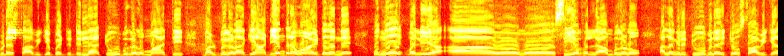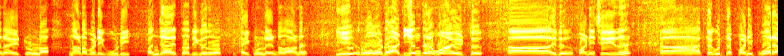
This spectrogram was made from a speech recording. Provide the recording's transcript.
ഇവിടെ സ്ഥാപിക്കപ്പെട്ടിട്ടില്ല. ട്യൂബുകൾ മാറ്റി ബൾബുകളാക്കി അടിയന്തരമായിട്ട് തന്നെ ഒന്നേ വലിയ സി എഫ് എൽ ലാമ്പുകളോ അല്ലെങ്കിൽ ട്യൂബ് ലൈറ്റോ സ്ഥാപിക്കാനായിട്ടുള്ള നടപടി കൂടി പഞ്ചായത്ത് അധികൃതർ കൈക്കൊള്ളേണ്ടതാണ്. ഈ റോഡ് അടിയന്തരമായിട്ട് ഇത് പണി ചെയ്ത് അറ്റകുറ്റപ്പണി പോരാ.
